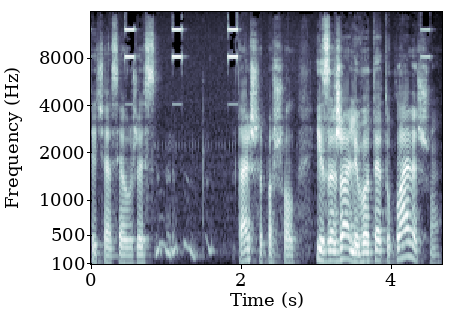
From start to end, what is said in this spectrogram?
сейчас я уже дальше пошел. И зажали вот эту клавишу.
